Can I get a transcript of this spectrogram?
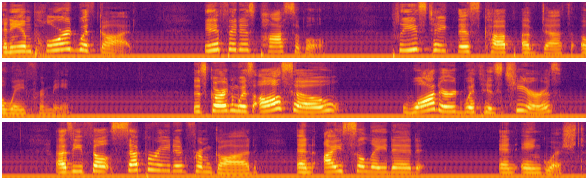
And he implored with God, if it is possible, please take this cup of death away from me. This garden was also watered with his tears as he felt separated from God and isolated and anguished.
